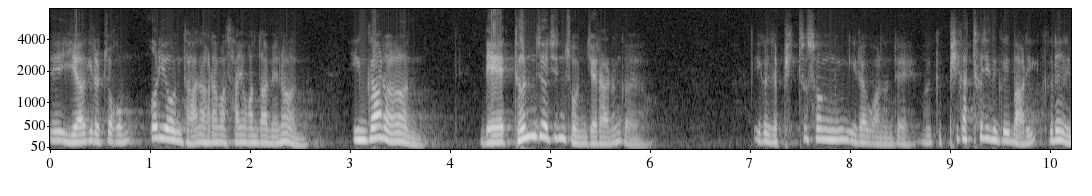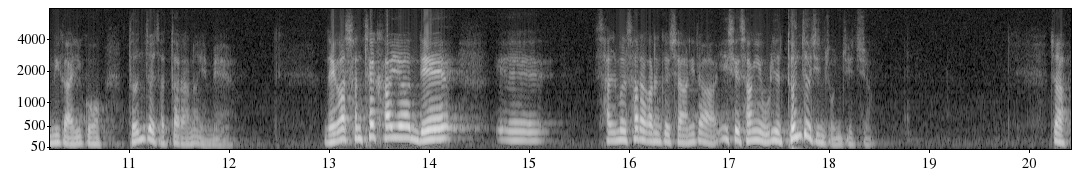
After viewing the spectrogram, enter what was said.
이야기를 조금 어려운 단어 하나만 사용한다면은 인간은 내 던져진 존재라는 거예요. 이걸 이제 피투성이라고 하는데 뭐 피가 터지는 그 말이 그런 의미가 아니고 던져졌다라는 의미예요. 내가 선택하여 내 에, 삶을 살아가는 것이 아니라 이 세상에 우리는 던져진 존재죠. 자,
